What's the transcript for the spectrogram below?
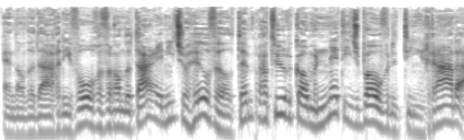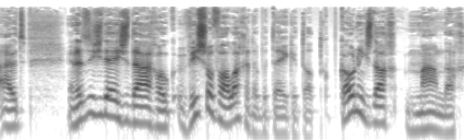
En dan de dagen die volgen verandert daarin niet zo heel veel. Temperaturen komen net iets boven de 10 graden uit. En het is deze dagen ook wisselvallig. En dat betekent dat op Koningsdag, maandag,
